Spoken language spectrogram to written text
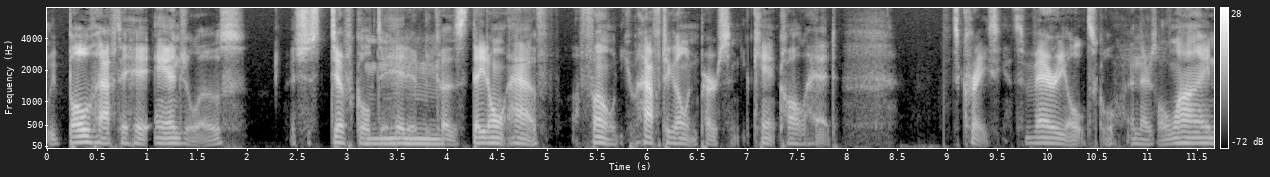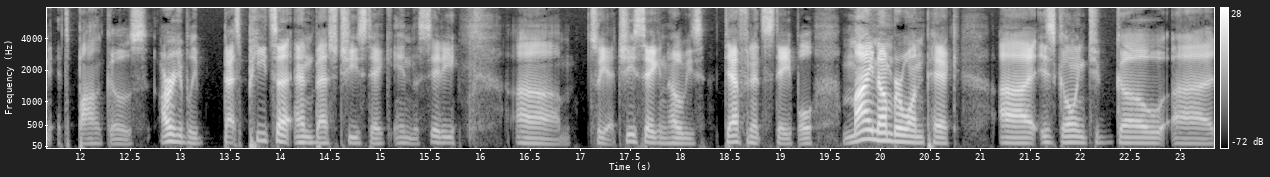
We both have to hit Angelo's. It's just difficult to hit it Mm. because they don't have a phone. You have to go in person. You can't call ahead. It's crazy. It's very old school. And there's a line. It's Bonko's, arguably best pizza and best cheesesteak in the city. Um, so yeah, cheesesteak and hoagies, definite staple. My number one pick uh, is going to go uh,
